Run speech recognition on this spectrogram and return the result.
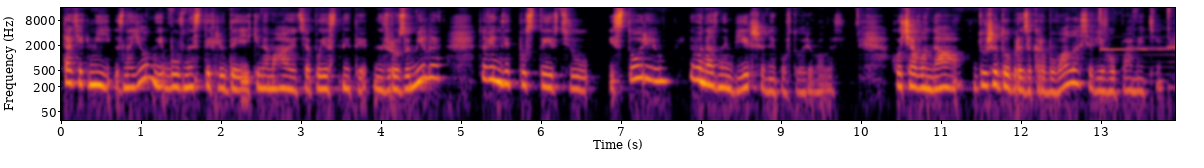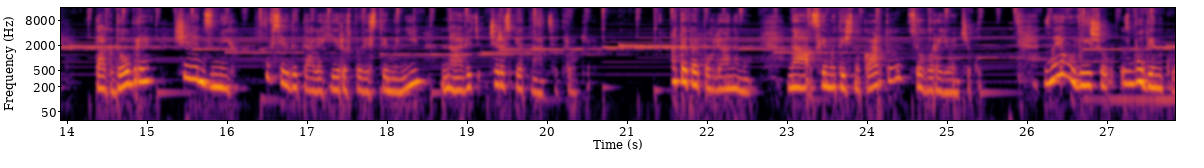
Так як мій знайомий був не з тих людей, які намагаються пояснити незрозуміле, то він відпустив цю історію, і вона з ним більше не повторювалась. Хоча вона дуже добре закарбувалася в його пам'яті, так добре, що він зміг у всіх деталях її розповісти мені навіть через 15 років. А тепер поглянемо на схематичну карту цього райончику. Знайомий вийшов з будинку,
